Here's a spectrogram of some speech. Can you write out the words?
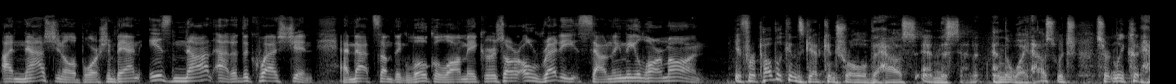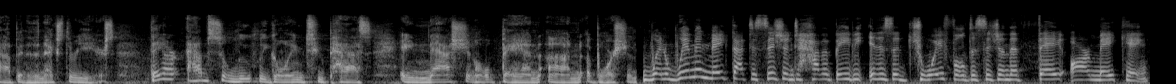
a national abortion ban is not out of the question. And that's something local lawmakers are already sounding the alarm on. If Republicans get control of the House and the Senate and the White House, which certainly could happen in the next three years, they are absolutely going to pass a national ban on abortion. When women make that decision to have a baby, it is a joyful decision that they are making.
